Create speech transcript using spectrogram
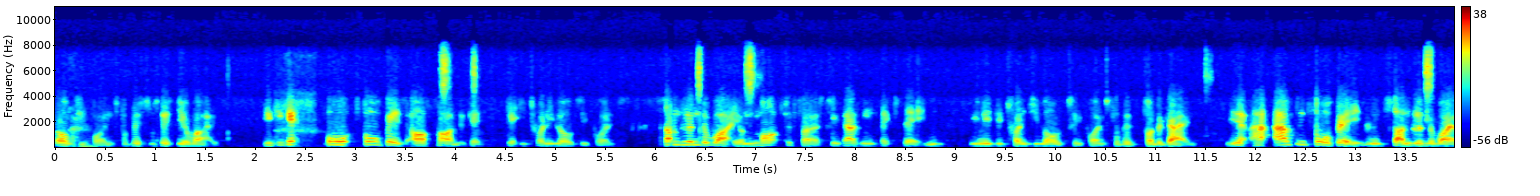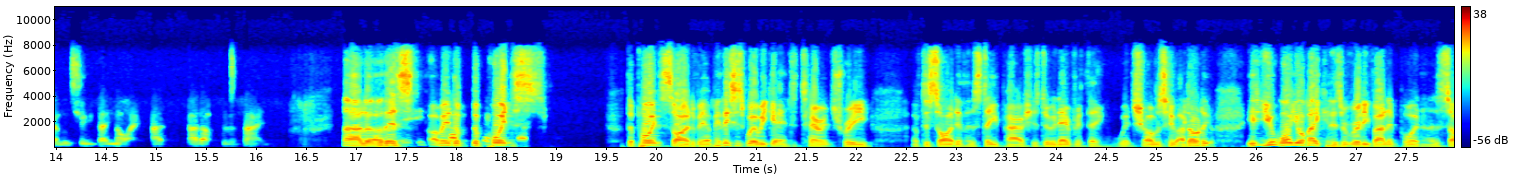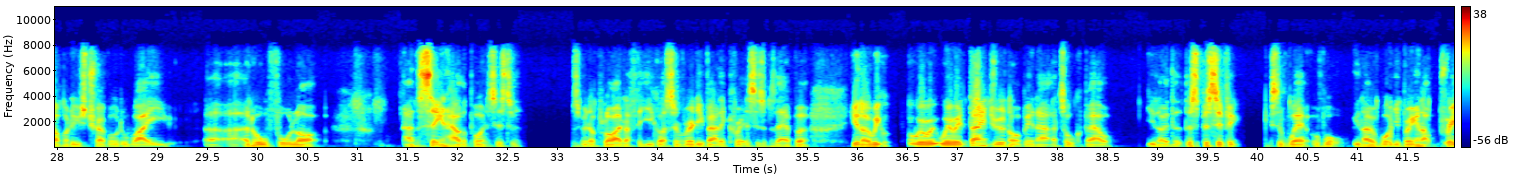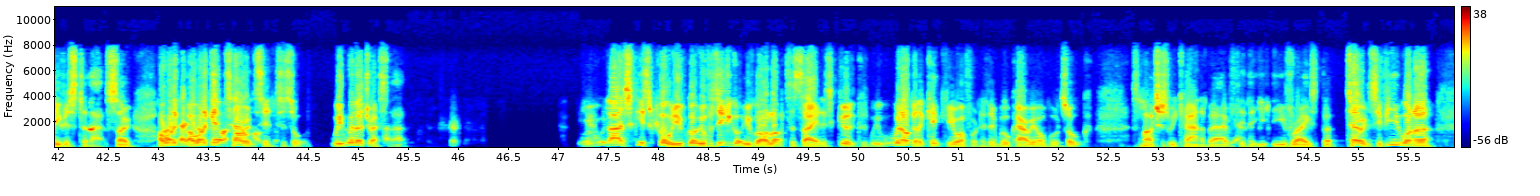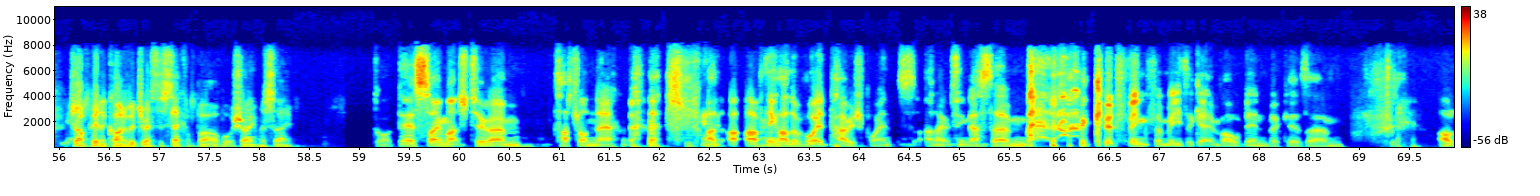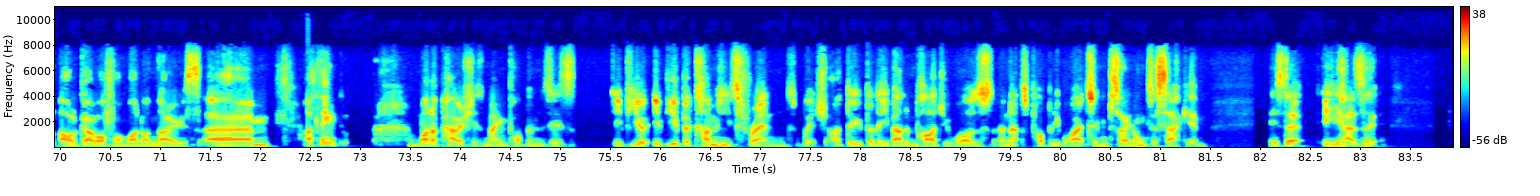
loyalty points for Bristol City away. You can get four, four bids half time to get, get you 20 loyalty points. Sunderland away on March the first, 2016. You needed 20 loyalty points for the for the game. You know, how, can four bids and Sunderland away on the Tuesday night add, add up to the same? No, look, there's. I mean, the, the points, the points side of it. I mean, this is where we get into territory of deciding that Steve Parish is doing everything, which obviously I don't. You, what you're making is a really valid point, and as someone who's travelled away uh, an awful lot and seen how the point system has been applied, I think you've got some really valid criticisms there. But you know, we we're, we're in danger of not being able to talk about you know the, the specifics of where of what you know what you're bringing up previous to that. So I want to Okay, I want to get Terence I'll- in to sort. Of, we will address that. Yeah. Well, no, it's, it's cool. You've got obviously you've got you've got a lot to say. and It's good because we we're not going to kick you off or anything. We'll carry on. We'll talk as much as we can about everything that you, you've raised. But Terence, if you want to Yeah. jump in and kind of address the second part of what Shane was saying. God, there's so much to um, touch on there. I, I, I think I'll avoid parish points. I don't think that's um, a good thing for me to get involved in because um, I'll, I'll go off on one on those. Um, I think one of Parish's main problems is if you if you become his friend, which I do believe Alan Pardew was, and that's probably why it took him so long to sack him, is that he has a,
